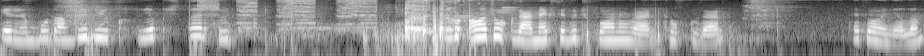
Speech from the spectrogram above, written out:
Gelin buradan bir büyük kutu yapıştır. 3 Aa çok güzel. Max'e güç puanı verdi. Çok güzel. Hep oynayalım.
